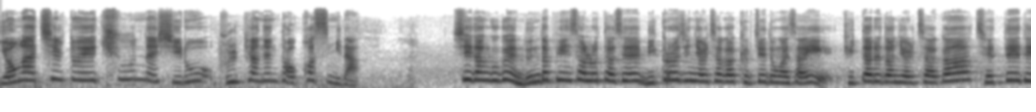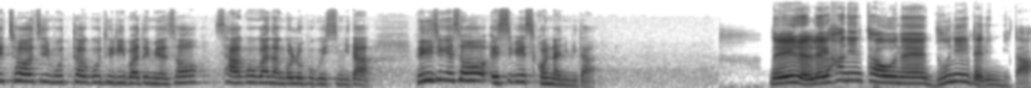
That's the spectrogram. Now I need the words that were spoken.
영하 7도의 추운 날씨로 불편은 더 컸습니다. 시 당국은 눈 덮인 선로 탓에 미끄러진 열차가 급제동한 사이 뒤따르던 열차가 제때 대처하지 못하고 들이받으면서 사고가 난 걸로 보고 있습니다. 베이징에서 SBS 건란입니다. 내일 LA 한인타운에 눈이 내립니다.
